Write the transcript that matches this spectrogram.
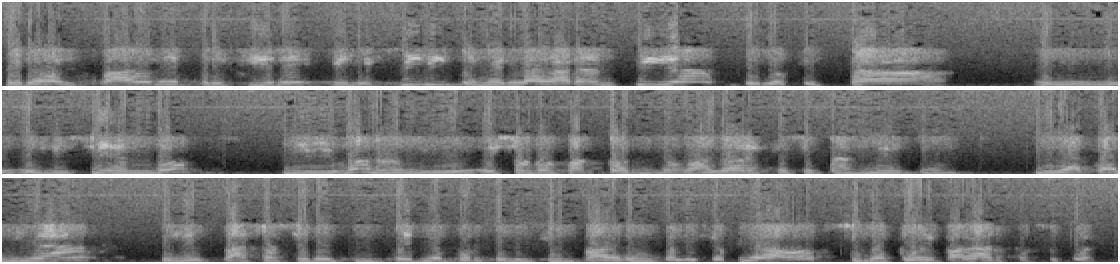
pero el padre prefiere elegir y tener la garantía de lo que está eh, eligiendo. Y bueno, esos dos factores, los valores que se transmiten y la calidad, eh, pasa a ser el criterio porque elige un padre en un colegio privado, si lo puede pagar, por supuesto.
